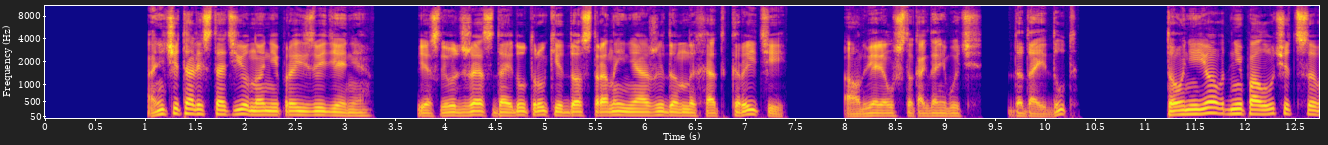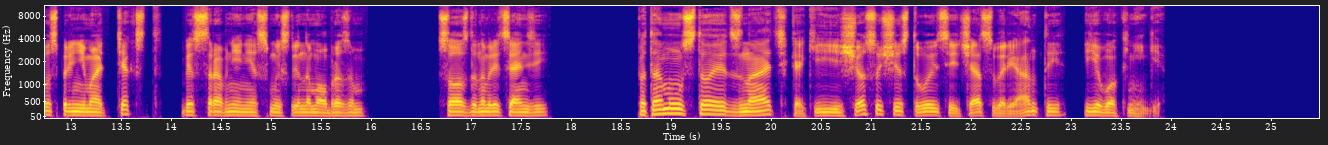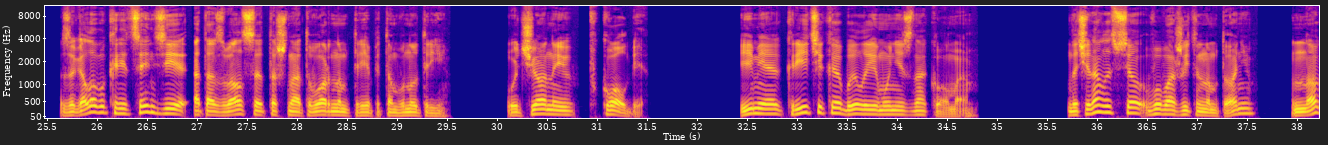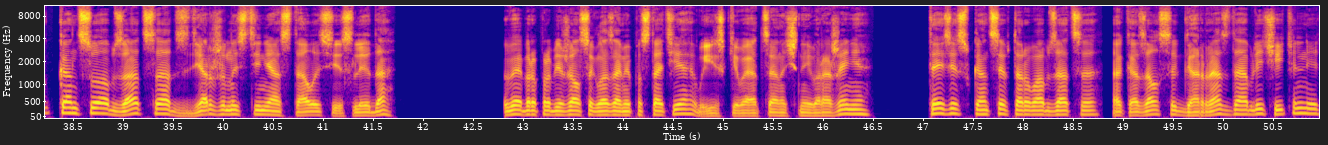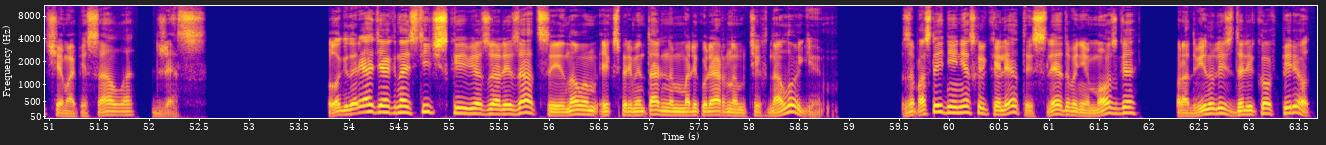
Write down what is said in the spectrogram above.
Они читали статью, но не произведение. Если у Джесс дойдут руки до страны неожиданных открытий, а он верил, что когда-нибудь да дойдут, то у нее не получится воспринимать текст без сравнения с мысленным образом, созданным рецензией. Потому стоит знать, какие еще существуют сейчас варианты его книги. Заголовок рецензии отозвался тошнотворным трепетом внутри. «Ученый в колбе». Имя критика было ему незнакомо. Начиналось все в уважительном тоне, но к концу абзаца от сдержанности не осталось и следа. Вебер пробежался глазами по статье, выискивая оценочные выражения. Тезис в конце второго абзаца оказался гораздо обличительнее, чем описала Джесс. Благодаря диагностической визуализации и новым экспериментальным молекулярным технологиям за последние несколько лет исследования мозга продвинулись далеко вперед.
